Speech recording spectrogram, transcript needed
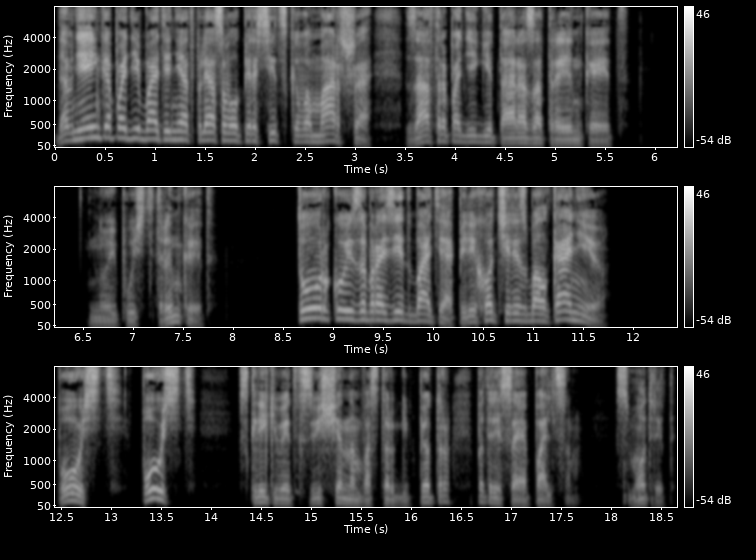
Давненько поди батя не отплясывал персидского марша. Завтра поди гитара затрынкает. Ну и пусть трынкает. Турку изобразит батя, переход через Балканию. Пусть, пусть, вскрикивает в священном восторге Петр, потрясая пальцем. Смотрит,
